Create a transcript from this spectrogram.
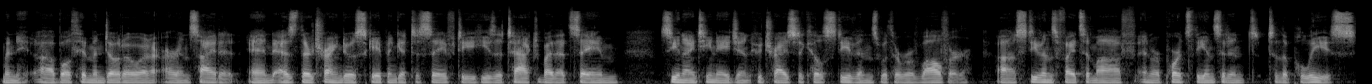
when uh, both him and Dodo are, are inside it. And as they're trying to escape and get to safety, he's attacked by that same C19 agent who tries to kill Stevens with a revolver. Uh, Stevens fights him off and reports the incident to the police.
